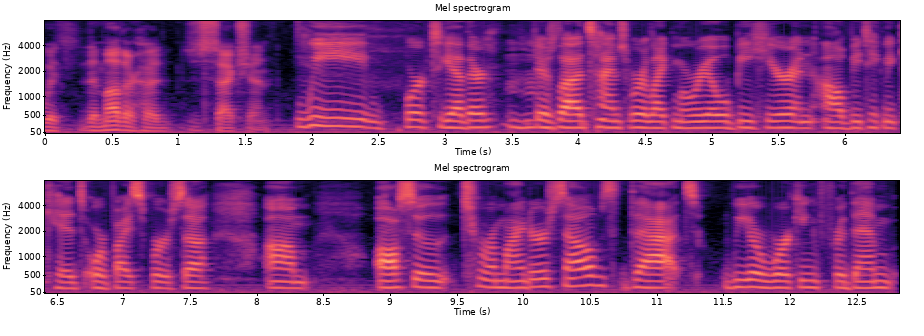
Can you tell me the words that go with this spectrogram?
with the motherhood section? we work together. There's a lot of times where like Maria will be here and I'll be taking the kids, or vice versa. Um, also, to remind ourselves that we are working for them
